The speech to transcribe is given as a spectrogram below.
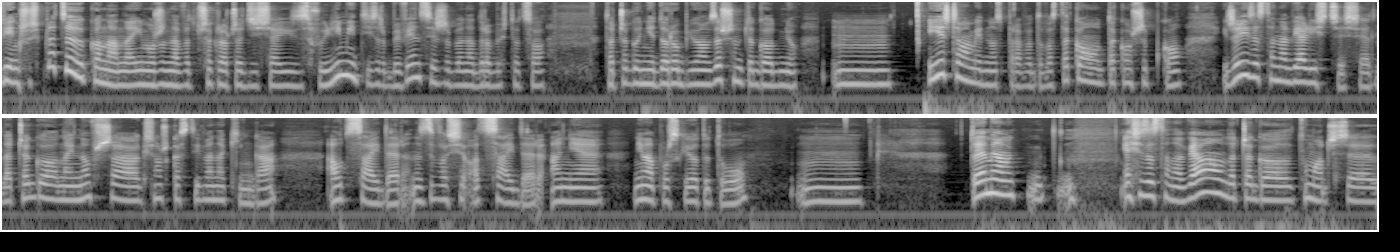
większość pracy wykonane i może nawet przekroczę dzisiaj swój limit i zrobię więcej, żeby nadrobić to, co, to czego nie dorobiłam w zeszłym tygodniu. Mm, I jeszcze mam jedną sprawę do Was, taką, taką szybką. Jeżeli zastanawialiście się, dlaczego najnowsza książka Stephena Kinga, Outsider, nazywa się Outsider, a nie, nie ma polskiego tytułu, mm, to ja miałam ja się zastanawiałam, dlaczego tłumacz się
